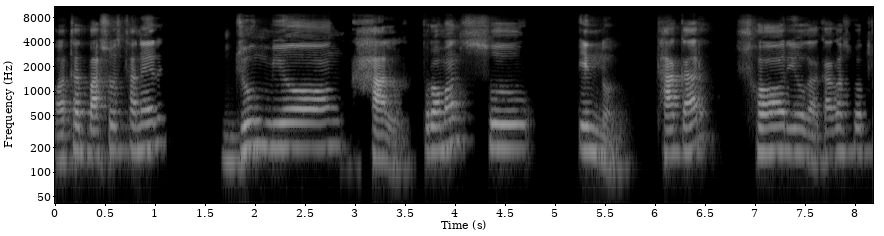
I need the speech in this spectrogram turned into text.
অর্থাৎ বাসস্থানের জুংমিয়ং হাল প্রমাণ সু ইন্নুন থাকার স্বরিয়োগা, কাগজপত্র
